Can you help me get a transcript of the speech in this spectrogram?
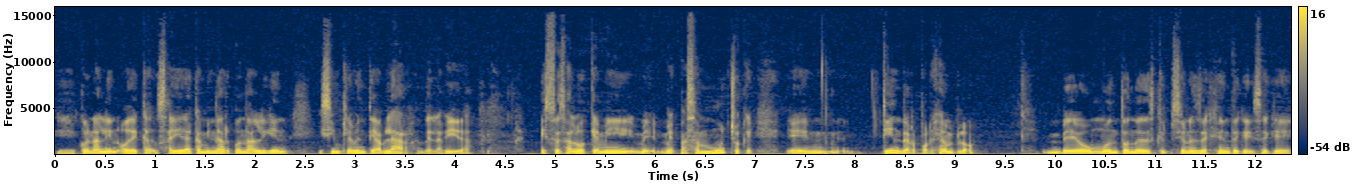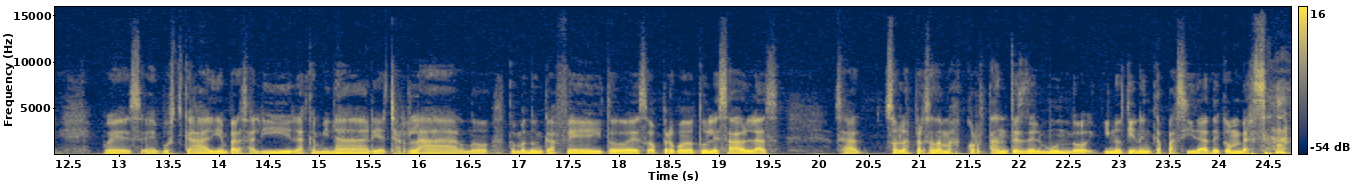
eh, con alguien o de salir a caminar con alguien y simplemente hablar de la vida. Esto es algo que a mí me, pasa mucho, que en Tinder, por ejemplo, veo un montón de descripciones de gente que dice que pues eh, busca a alguien para salir a caminar y a charlar, ¿no? Tomando un café y todo eso. Pero cuando tú les hablas, o sea, son las personas más cortantes del mundo y no tienen capacidad de conversar.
